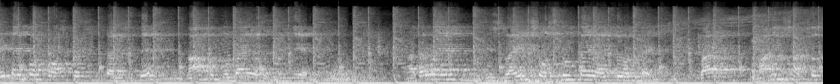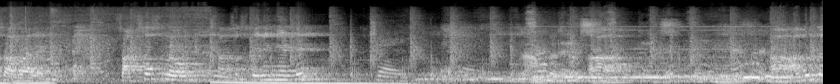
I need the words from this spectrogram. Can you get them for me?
ఏ టైప్ ఆఫ్ ప్రాస్పెక్ట్స్ కలిస్తే నాకు దుబాయ్ వస్తుంది అని. అదర్వైజ్ ఈ స్లైడ్స్ వస్తుంటాయి వెళ్తూ ఉంటాయి. బట్ మనం సక్సెస్ అవ్వాలండి సక్సెస్లో సక్సెస్ ఫీలింగ్ ఏంటి? అందులో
